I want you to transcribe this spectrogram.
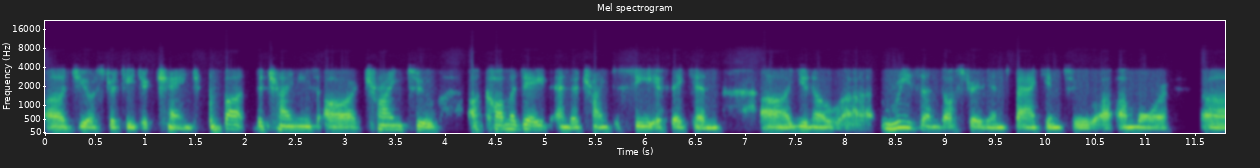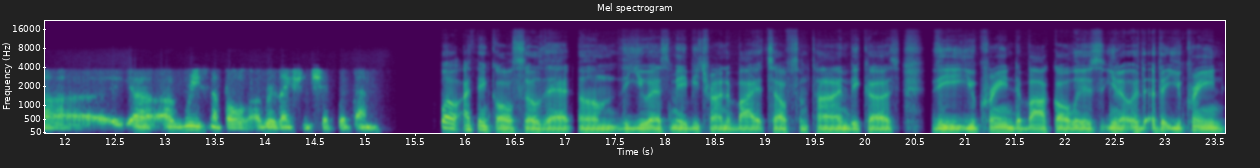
uh, geostrategic change. But the Chinese are trying to accommodate and they're trying to see if they can, uh, you know, uh, reason the Australians back into a, a more uh, a reasonable relationship with them. Well, I think also that um, the U.S. may be trying to buy itself some time because the Ukraine debacle is, you know, the Ukraine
